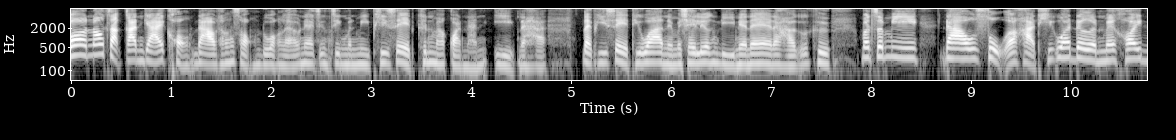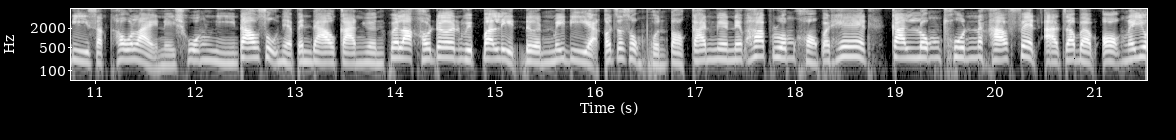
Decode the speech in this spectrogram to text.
ก็นอกจากการย้ายของดาวทั้งสองดวงแล้วเนี่ยจริง ๆ มันมีพิเศษขึ้นมากว่านั้นอีกนะคะ แต่พิเศษที่ว่าเนี่ยไม่ใช่เรื่องดีแน่ๆนะคะ ก็คือมันจะมีดาวศุกร์อะค่ะที่ว่าเดินไม่ค่อยดีสักเท่าไหร่ในช่วงนี้ ดาวศุกร์เนี่ยเป็นดาวการเงิน เวลาเขาเดินวิปริตเดินไม่ดีอะก็จะส่งผลต่อการเงินในภาพรวมของประเทศ การลงทุนนะคะ เฟดอาจจะแบบออกนโย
